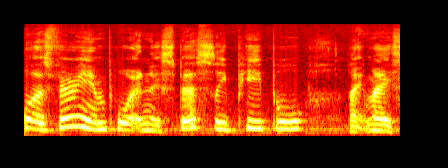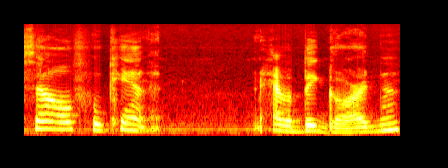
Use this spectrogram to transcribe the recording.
Well, it's very important, especially people like myself who can't have a big garden,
